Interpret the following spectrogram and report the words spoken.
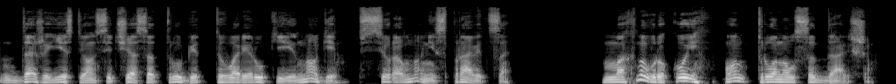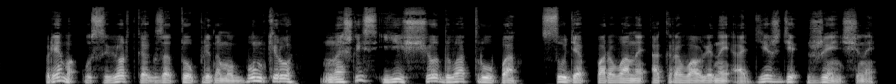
даже если он сейчас отрубит твари руки и ноги, все равно не справится. Махнув рукой, он тронулся дальше. Прямо у свертка к затопленному бункеру нашлись еще два трупа, судя по рваной окровавленной одежде женщины.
